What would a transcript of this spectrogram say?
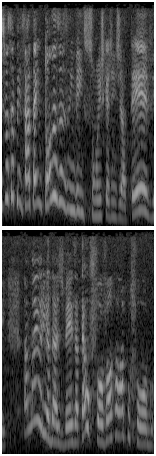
se você pensar até em todas as invenções que a gente já teve, na maioria das vezes, até o fogo, volta lá pro fogo.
